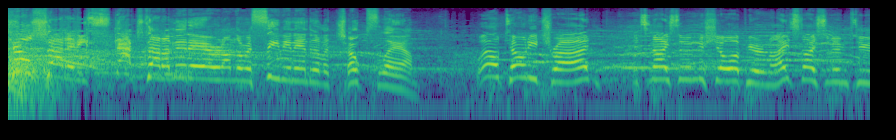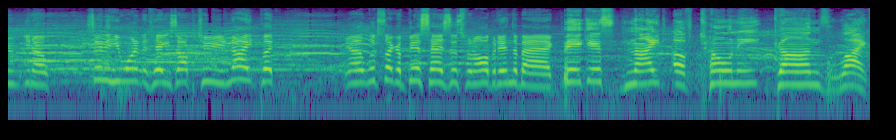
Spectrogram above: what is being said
kill shot and he's snatched out of midair and on the receiving end of a choke slam. Well, Tony tried. It's nice of him to show up here tonight. It's nice of him to, you know, say that he wanted to take his opportunity tonight, but, you know, it looks like Abyss has this one all but in the bag. Biggest night of Tony Gunn's life.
